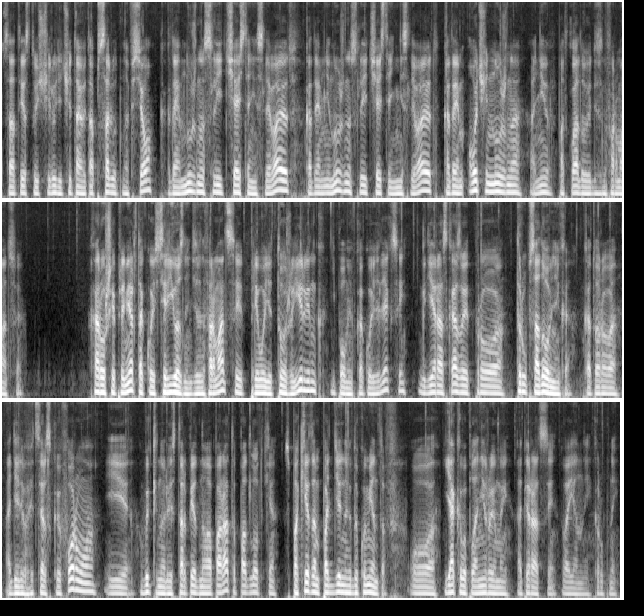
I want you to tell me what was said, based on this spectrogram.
соответствующие люди читают абсолютно все. Когда им нужно слить часть, они сливают. Когда им не нужно слить часть, они не сливают. Когда им очень нужно, они подкладывают дезинформацию. Хороший пример такой серьезной дезинформации приводит тоже Ирвинг, не помню в какой из лекций, где рассказывает про труп садовника, которого одели в офицерскую форму и выкинули из торпедного аппарата подлодки с пакетом поддельных документов о якобы планируемой операции военной крупной.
